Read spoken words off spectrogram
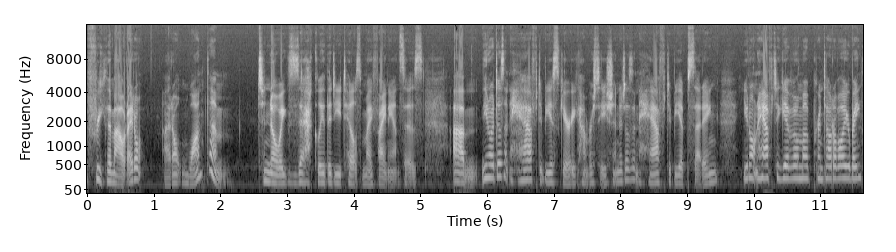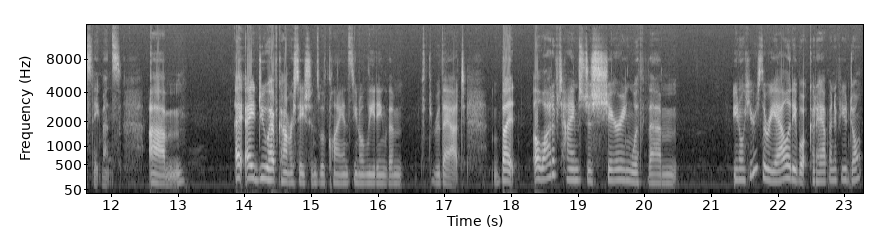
freak them out. I don't. I don't want them to know exactly the details of my finances. Um, you know, it doesn't have to be a scary conversation. It doesn't have to be upsetting. You don't have to give them a printout of all your bank statements. Um, I, I do have conversations with clients, you know, leading them through that. But a lot of times just sharing with them, you know, here's the reality of what could happen if you don't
